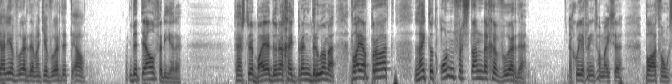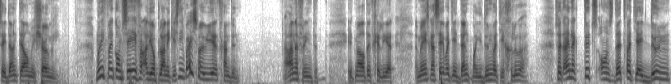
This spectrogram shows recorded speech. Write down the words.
tel jou woorde want jou woorde tel. Dit tel vir die Here. Vers 2 baie doenigheid bring drome. Baie praat lei tot onverstandige woorde. 'n Goeie vriend van my se pa het vir hom gesê, "Don't tell me, show me." Moenie vir my kom sê van al jou plannetjies nie, wys my hoe jy dit gaan doen. 'n Ander vriend het het my altyd geleer, 'n mens kan sê wat jy dink, maar jy doen wat jy glo. So uiteindelik toets ons dit wat jy doen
